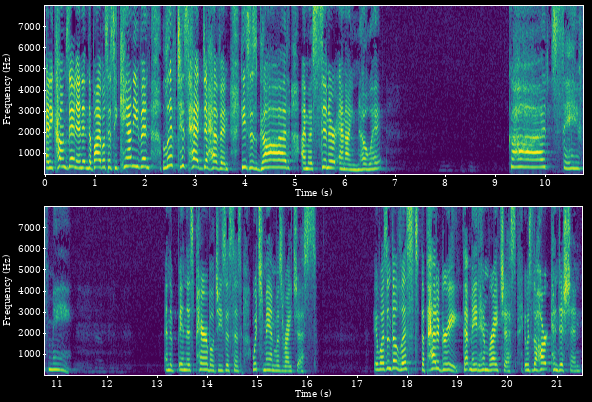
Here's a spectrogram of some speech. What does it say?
And he comes in, and the Bible says he can't even lift his head to heaven. He says, God, I'm a sinner and I know it. God, save me. And the, in this parable, Jesus says, Which man was righteous? It wasn't the list, the pedigree that made him righteous, it was the heart condition.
